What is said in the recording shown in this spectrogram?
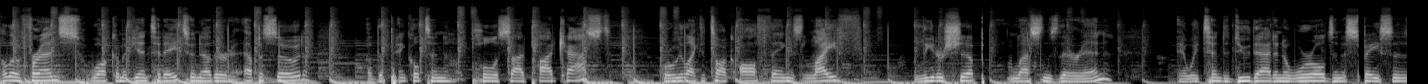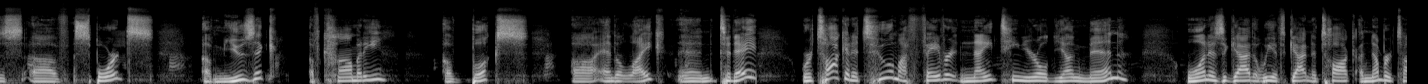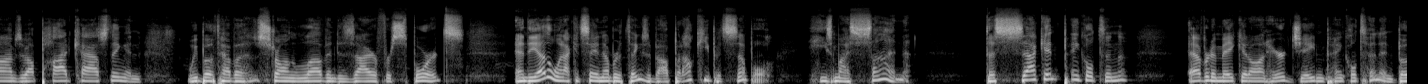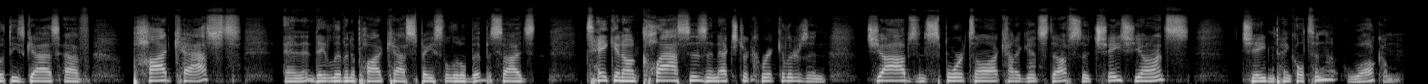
Hello, friends. Welcome again today to another episode of the Pinkleton Pull Aside podcast, where we like to talk all things life, leadership, lessons therein. And we tend to do that in the worlds and the spaces of sports, of music, of comedy, of books, uh, and the like. And today, we're talking to two of my favorite 19 year old young men one is a guy that we have gotten to talk a number of times about podcasting, and we both have a strong love and desire for sports. And the other one I could say a number of things about, but I'll keep it simple. He's my son, the second Pinkleton ever to make it on here, Jaden Pinkleton. And both these guys have podcasts and they live in a podcast space a little bit besides taking on classes and extracurriculars and jobs and sports and all that kind of good stuff. So Chase Younts Jaden Pinkleton, welcome.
